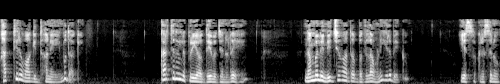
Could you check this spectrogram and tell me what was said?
ಹತ್ತಿರವಾಗಿದ್ದಾನೆ ಎಂಬುದಾಗಿ. ಕರ್ತನಲ್ಲಿ ಪ್ರಿಯ ದೇವಜನರೇ ನಮ್ಮಲ್ಲಿ ನಿಜವಾದ ಬದಲಾವಣೆ ಇರಬೇಕು. ಯೇಸು ಕ್ರಿಸ್ತನು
